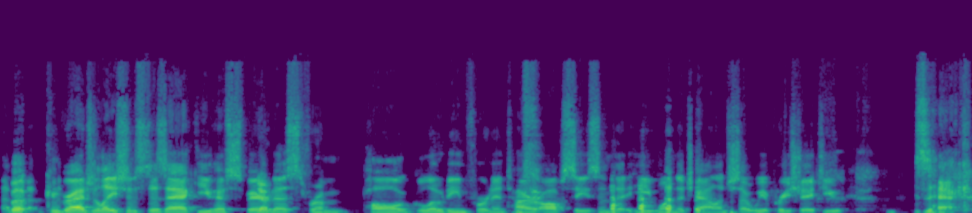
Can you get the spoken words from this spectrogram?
but congratulations to Zach. You have spared yep. us from Paul gloating for an entire off season that he won the challenge. So we appreciate you Zach.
